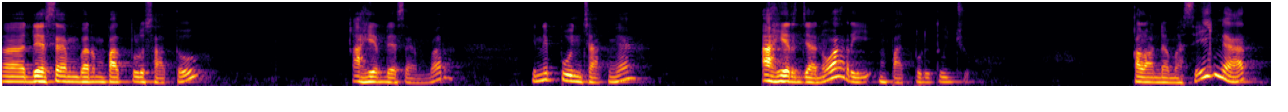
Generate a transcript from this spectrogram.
eh, Desember 41 akhir Desember. Ini puncaknya akhir Januari 47 Kalau Anda masih ingat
